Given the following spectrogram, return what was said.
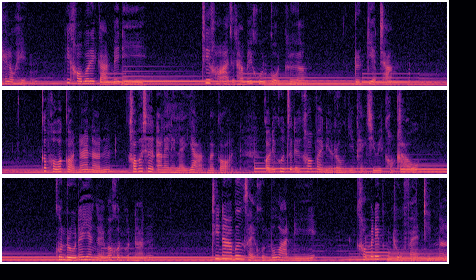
ให้เราเห็น ที่เขาบริการไม่ดี ที่เขาอาจจะทำให้คุณโกรธเคือง หรือเกลียดชัง ก็เพราะว่าก่อนหน้านั้น เขาเผชิญอะไรหลาย ๆ อย่างมาก่อน ก่อนที่คุณจะเดินเข้าไปในโรงยิมแห่งชีวิตของเขา คุณรู้ได้ยังไงว่าคนคนนั้น ที่หน้าเบื้องใส่คุณเมื่อวานนี้ เขาไม่ได้เพิ่งถูกแฟนทิ้งมา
